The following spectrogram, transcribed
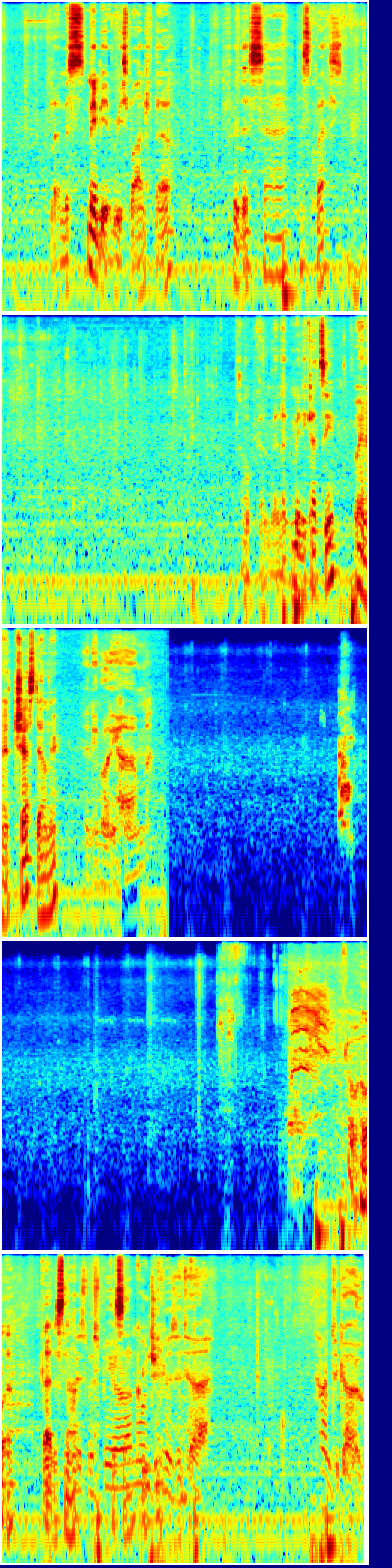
but I miss, maybe it respawned though for this uh, this quest. Oh, got a mini, mini cutscene. Oh, and a chest down there. Anybody home? Oh, hello. That is not This must be the our same unwanted creature. visitor. Time to. Go.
